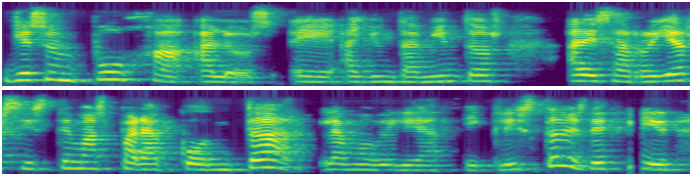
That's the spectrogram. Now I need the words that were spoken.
y eso empuja a los eh, ayuntamientos a desarrollar sistemas para contar la movilidad ciclista. Es decir,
